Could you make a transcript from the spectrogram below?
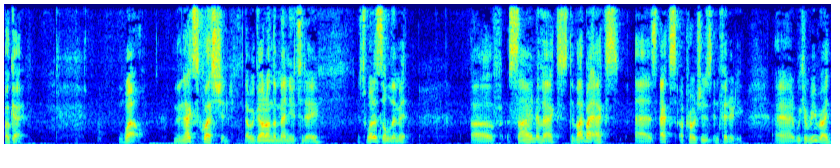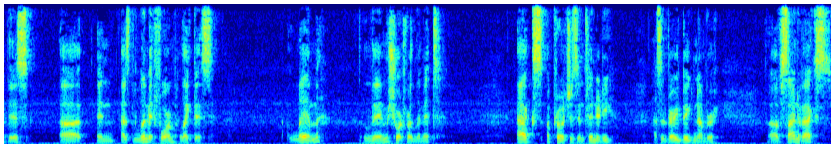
Okay. Well, the next question that we got on the menu today is what is the limit of sine of x divided by x as x approaches infinity? And we can rewrite this uh, in as the limit form like this. Lim, lim short for limit, x approaches infinity. That's a very big number of sine of x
